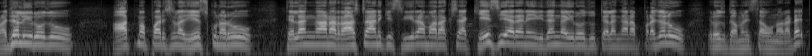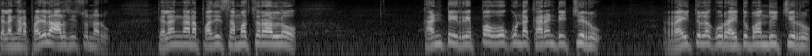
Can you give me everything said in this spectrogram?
ప్రజలు ఈరోజు ఆత్మ పరిశీలన చేసుకున్నారు. తెలంగాణ రాష్ట్రానికి శ్రీరామ రక్ష కేసీఆర్ అనే విధంగా ఈరోజు తెలంగాణ ప్రజలు ఈరోజు గమనిస్తూ ఉన్నారు. అంటే తెలంగాణ ప్రజలు ఆలోచిస్తున్నారు. తెలంగాణ పది సంవత్సరాల్లో కంటి రెప్ప పోకుండా కరెంట్ ఇచ్చిర్రు. రైతులకు రైతు బంధు ఇచ్చిర్రు.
